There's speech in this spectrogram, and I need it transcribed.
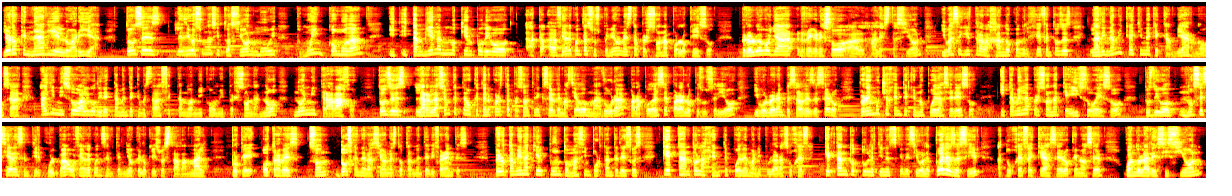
Yo creo que nadie lo haría. Entonces, les digo, es una situación muy, pues, muy incómoda y, también al mismo tiempo, digo, a, final de cuentas suspendieron a esta persona por lo que hizo, pero luego ya regresó a, a, la estación y va a seguir trabajando con el jefe. Entonces, la dinámica ahí tiene que cambiar, ¿no? O sea, alguien hizo algo directamente que me estaba afectando a mí como mi persona, no, no en mi trabajo. Entonces, la relación que tengo que tener con esta persona tiene que ser demasiado madura para poder separar lo que sucedió y volver a empezar desde cero. Pero hay mucha gente que no puede hacer eso. Y también la persona que hizo eso, pues digo, no sé si ha de sentir culpa o a final de cuentas entendió que lo que hizo estaba mal. Porque otra vez, son dos generaciones totalmente diferentes. Pero también aquí el punto más importante de eso es qué tanto la gente puede manipular a su jefe. ¿Qué tanto tú le tienes que decir o le puedes decir a tu jefe qué hacer o qué no hacer cuando la decisión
